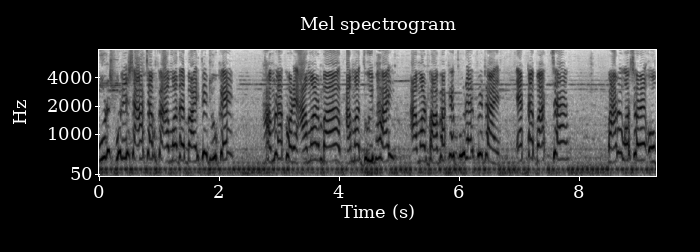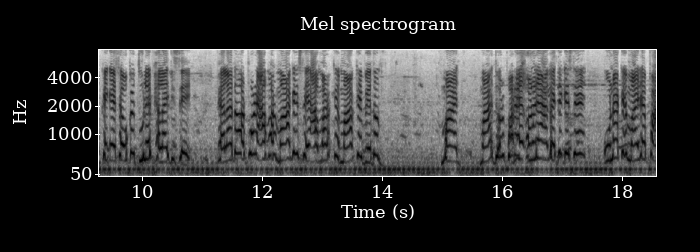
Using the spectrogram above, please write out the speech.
পুরুষ পুলিশ আচমকা আমাদের বাড়িতে ঢুকে হামলা করে আমার মা আমার দুই ভাই আমার বাবাকে পুরে পিঠায় একটা বাচ্চা বারো বছরে ওকে গেছে ওকে তুলে ফেলাই দিছে। ফেলা দেওয়ার পরে আমার মা গেছে আমারকে মাকে বেদন মা মা ধর পরে ওনে আগে গেছে। ওনাকে মায়েরা পা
